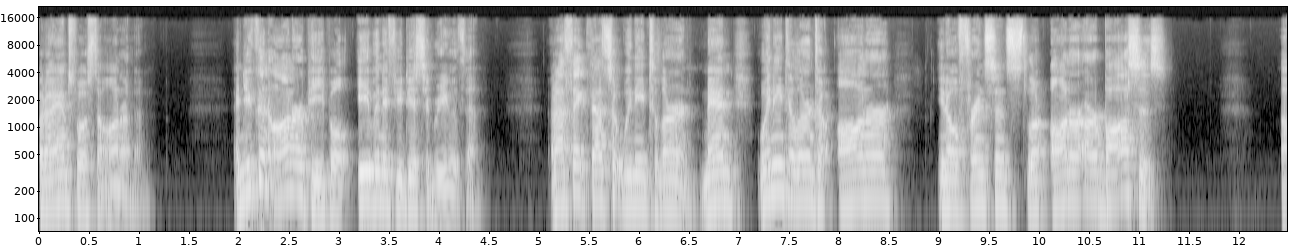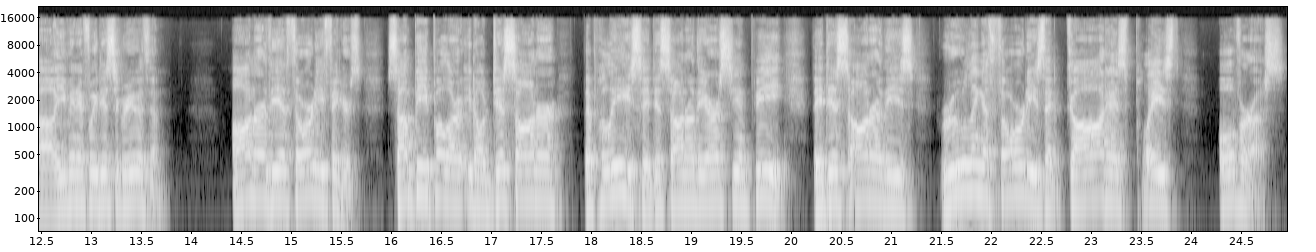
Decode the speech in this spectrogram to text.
but I am supposed to honor them. And you can honor people even if you disagree with them. And I think that's what we need to learn. Man, we need to learn to honor, you know, for instance, honor our bosses, uh, even if we disagree with them. Honor the authority figures. Some people are, you know, dishonor the police. They dishonor the RCMP. They dishonor these ruling authorities that God has placed over us.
